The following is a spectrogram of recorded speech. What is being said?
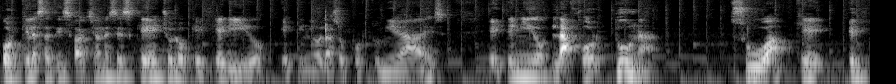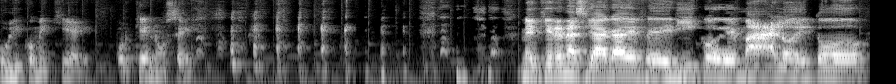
porque las satisfacciones es que he hecho lo que he querido, he tenido las oportunidades, he tenido la fortuna, suba, que el público me quiere. ¿Por qué? No sé. me quieren así haga de Federico, de malo, de todo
